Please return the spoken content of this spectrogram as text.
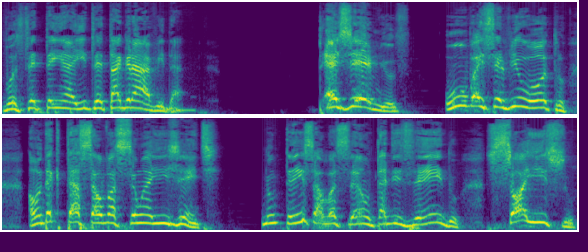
Você tem aí, você tá grávida. É gêmeos. Um vai servir o outro. Onde é que tá a salvação aí, gente? Não tem salvação. Tá dizendo só isso.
